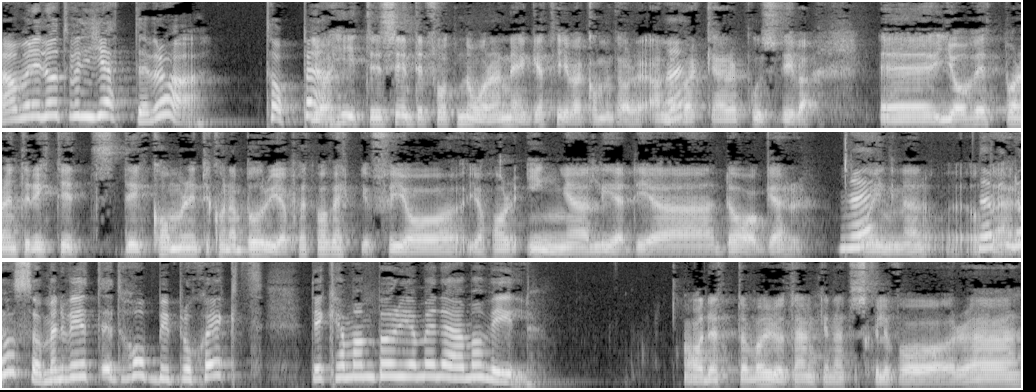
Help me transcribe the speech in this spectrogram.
Ja men det låter väl jättebra. Toppen. Jag har hittills inte fått några negativa kommentarer. Alla Nej. verkar positiva. Eh, jag vet bara inte riktigt. Det kommer inte kunna börja på ett par veckor för jag, jag har inga lediga dagar Nej. att ägna åt Nej det men här. då så. Men du vet ett hobbyprojekt. Det kan man börja med när man vill. Ja, detta var ju då tanken att det skulle vara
